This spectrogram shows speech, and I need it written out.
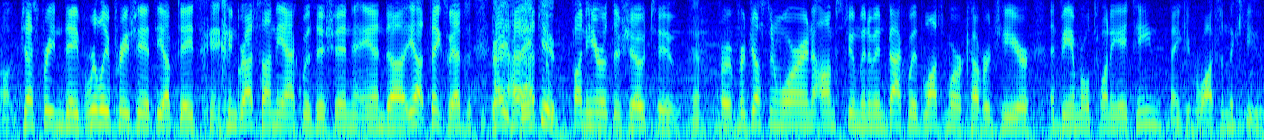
Well, Jaspreet and Dave, really appreciate the updates. C congrats on the acquisition, and uh, yeah, thanks. We had, Great, had, thank had you. fun here at the show too. Yeah. For, for Justin Warren, I'm Stu Miniman, back with lots more coverage here at VMworld 2018. Thank you for watching theCUBE.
